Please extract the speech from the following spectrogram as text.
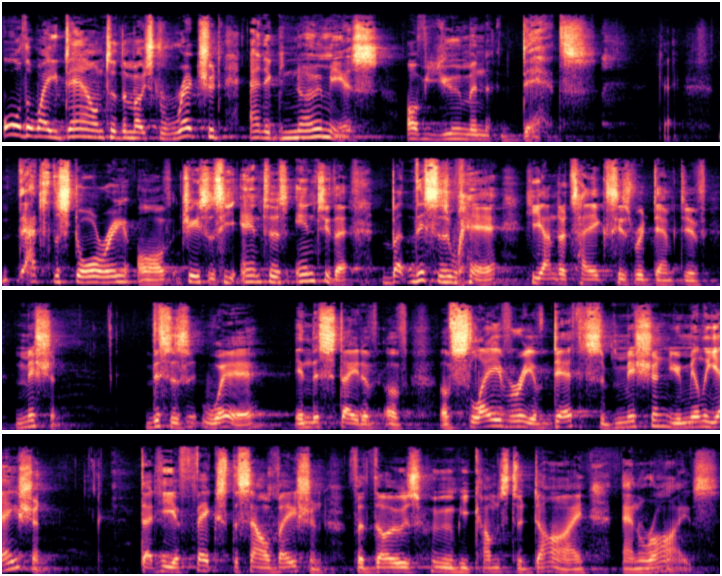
all the way down to the most wretched and ignominious of human deaths. Okay. That's the story of Jesus. He enters into that, but this is where he undertakes his redemptive mission. This is where in this state of, of, of slavery, of death, submission, humiliation, that he effects the salvation for those whom he comes to die and rise.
